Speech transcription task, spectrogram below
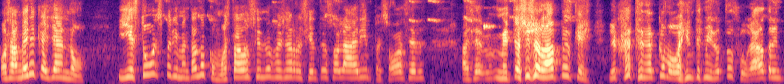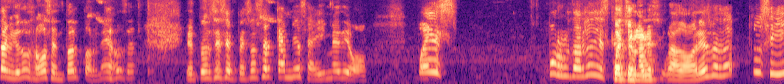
O sea, América ya no. Y estuvo experimentando, como ha estado haciendo fecha reciente Solari, empezó a hacer, a hacer metió a Chucho López, que yo creo que tener como 20 minutos jugado, 30 minutos jugados en todo el torneo. O sea. Entonces empezó a hacer cambios ahí medio, pues, por darle descanso a los jugadores, ¿verdad? Pues sí,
